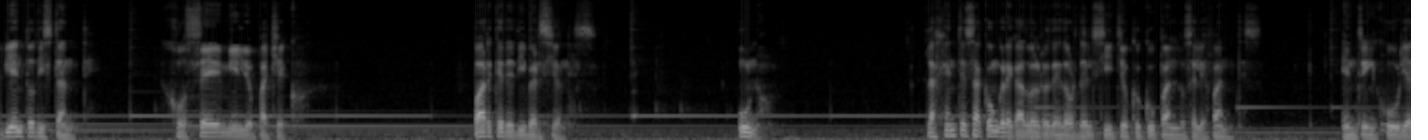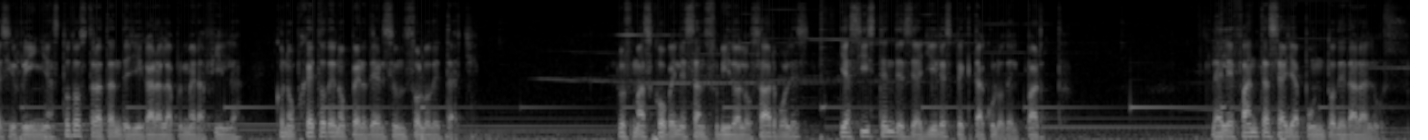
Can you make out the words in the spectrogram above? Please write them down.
viento distante. José Emilio Pacheco. Parque de diversiones. 1. La gente se ha congregado alrededor del sitio que ocupan los elefantes. Entre injurias y riñas, todos tratan de llegar a la primera fila con objeto de no perderse un solo detalle. Los más jóvenes han subido a los árboles y asisten desde allí el espectáculo del parto. La elefanta se halla a punto de dar a luz.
